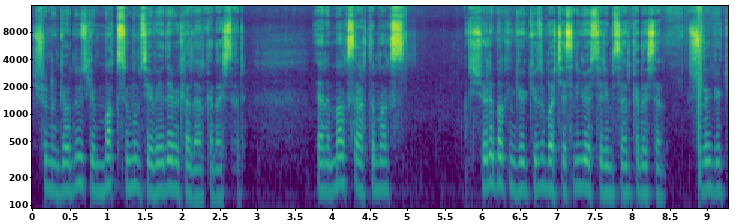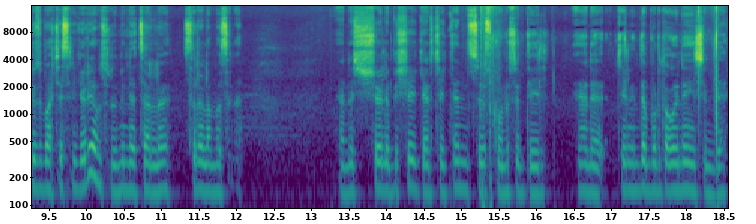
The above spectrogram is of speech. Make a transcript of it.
Şunu gördüğünüz gibi maksimum seviyede bir kale arkadaşlar. Yani max artı max. Şöyle bakın gökyüzü bahçesini göstereyim size arkadaşlar. Şurada gökyüzü bahçesini görüyor musunuz? Minnettarlığı sıralamasını. Yani şöyle bir şey gerçekten söz konusu değil. Yani gelin de burada oynayın şimdi.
